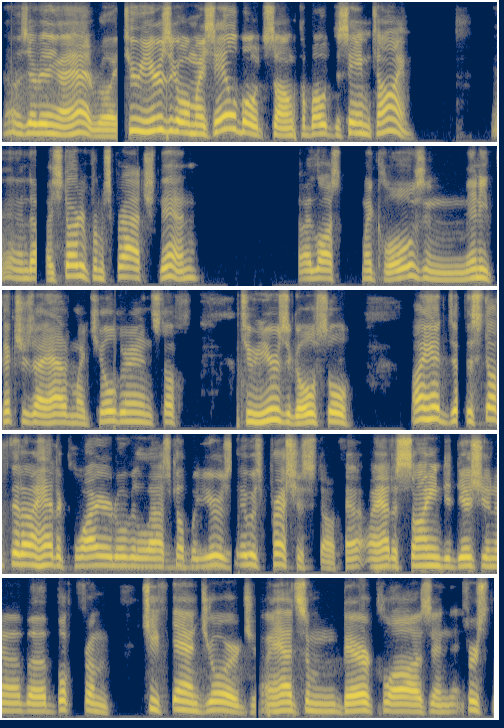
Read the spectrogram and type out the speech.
That was everything I had, Roy. Two years ago, my sailboat sunk about the same time. And uh, I started from scratch then. I lost my clothes and many pictures I had of my children and stuff two years ago. So I had the stuff that I had acquired over the last couple of years. It was precious stuff. I had a signed edition of a book from Chief Dan George. I had some bear claws and first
